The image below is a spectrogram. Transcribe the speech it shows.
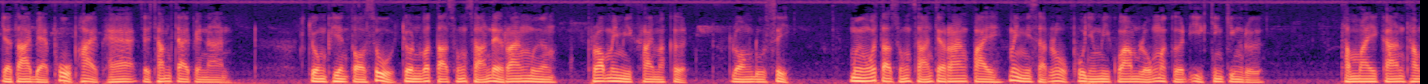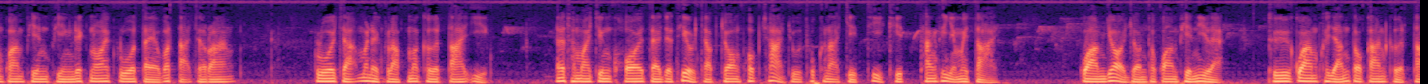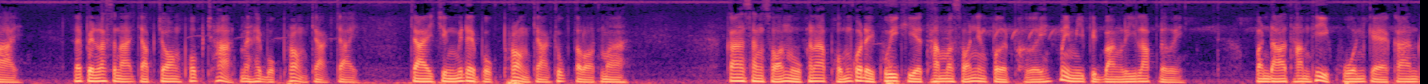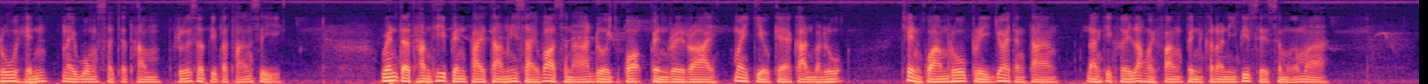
อย่าตายแบบผู้พ่ายแพ้จะช้ำใจไปนาน จงเพียรต่อสู้จนวัฏสงสารได้ร้างเมือง เพราะไม่มีใครมาเกิด ลองดูสิ เมืองวัฏสงสารจะร้างไป ไม่มีสัตว์โลกผู้ยังมีความหลงมาเกิดอีกจริง ๆ หรือทำไมการทำความเพียรเพียงเล็กน้อยกลัวแต่วัฏจะร้าง กลัวจะไม่ได้กลับมาเกิดตายอีก และทำไมจึงคอยแต่จะเที่ยวจับจองภพชาติอยู่ทุกขณะจิตที่คิดทั้งที่ยังไม่ตาย ความย่อหย่อนต่อความเพียรนี่แหละ คือความขยันต่อการเกิดตาย และเป็นลักษณะจับจองภพชาติไม่ให้บกพร่องจากใจ ใจจึงไม่ได้บกพร่องจากทุกตลอดมา การสั่งสอนหมู่คณะผมก็ได้คุยเคียร์ทำมาสอนอย่างเปิดเผย ไม่มีปิดบังลี้ลับเลยบรรดาธรรมที่ควรแก่การรู้เห็นในวงสัจธรรม หรือสติปัฏฐานสี่ เว้นแต่ธรรมที่เป็นไปตามนิสัยวาสนาโดยเฉพาะเป็นรายๆไม่เกี่ยวแก่การบรรลุ เช่นความรู้ปลีกย่อยต่างๆ ดังที่เคยเล่าให้ฟังเป็นกรณีพิเศษเสมอมา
